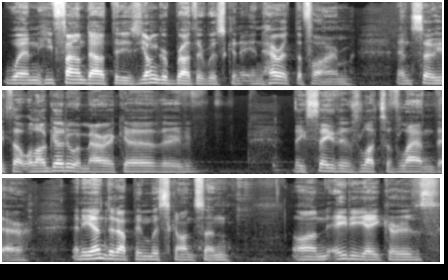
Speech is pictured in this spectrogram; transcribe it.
when he found out that his younger brother was going to inherit the farm. And so he thought, well, I'll go to America. They, they say there's lots of land there. And he ended up in Wisconsin on 80 acres,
